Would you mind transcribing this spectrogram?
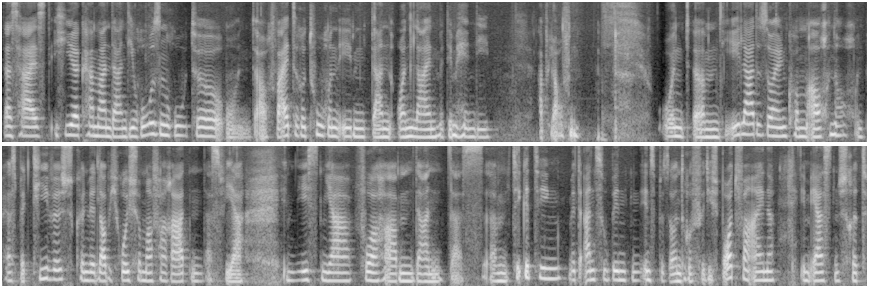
Das heißt, hier kann man dann die Rosenroute und auch weitere Touren eben dann online mit dem Handy ablaufen. Und ähm, die E-Ladesäulen kommen auch noch und perspektivisch können wir, glaube ich, ruhig schon mal verraten, dass wir im nächsten Jahr vorhaben, dann das ähm, Ticketing mit anzubinden, insbesondere für die Sportvereine im ersten Schritt.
